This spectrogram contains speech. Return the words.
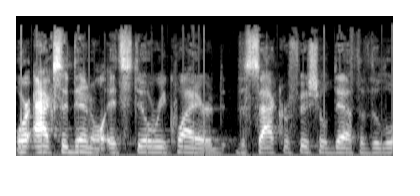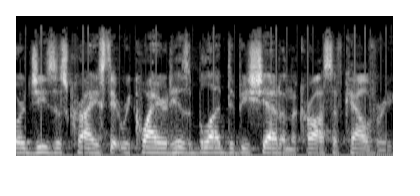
or accidental, it still required the sacrificial death of the Lord Jesus Christ. It required his blood to be shed on the cross of Calvary.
